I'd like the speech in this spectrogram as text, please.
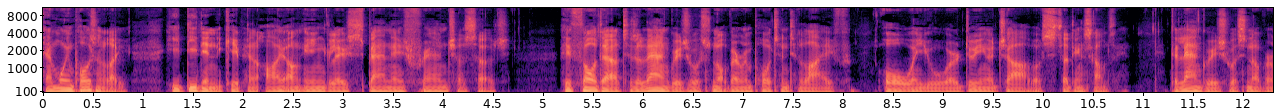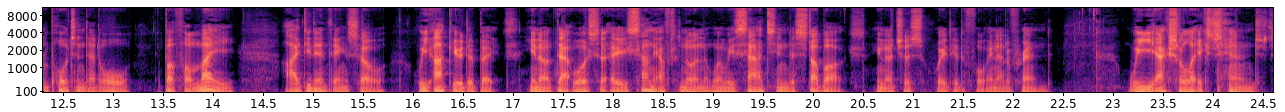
And more importantly, he didn't keep an eye on English, Spanish, French, or such. He thought that the language was not very important in life, or when you were doing a job or studying something. The language was not very important at all. But for me, I didn't think so. We argued a bit. You know, that was a sunny afternoon when we sat in the Starbucks, you know, just waited for another friend. We actually exchanged,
